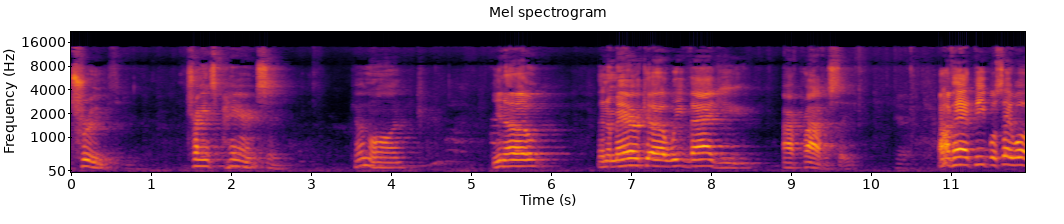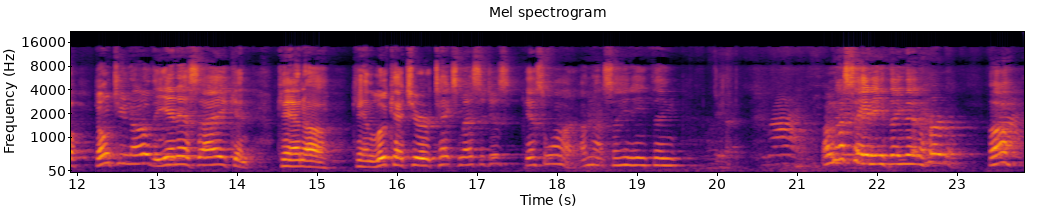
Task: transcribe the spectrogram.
Truth. Transparency. Come on. You know, in America, we value our privacy. I've had people say, well, don't you know the NSA can, can, uh, can look at your text messages? Guess what? I'm not saying anything. I'm not saying anything that hurt them. Huh?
